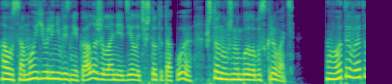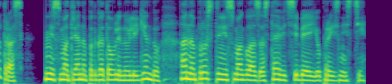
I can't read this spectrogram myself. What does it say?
а у самой Юли не возникало желания делать что-то такое, что нужно было бы скрывать. Вот и в этот раз, несмотря на подготовленную легенду, она просто не смогла заставить себя ее произнести.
